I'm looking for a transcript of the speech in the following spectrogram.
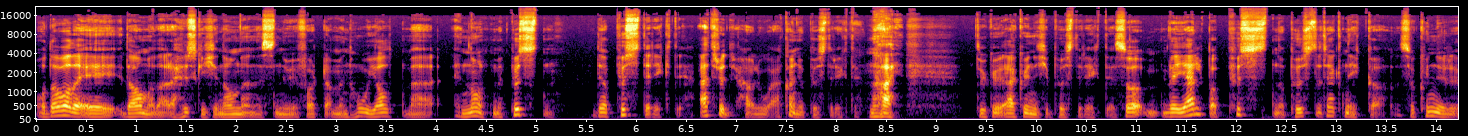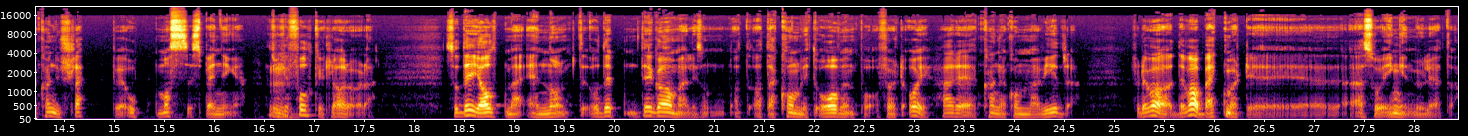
Og da var det ei dame der, jeg husker ikke navnet hennes nå i farta, men hun hjalp meg enormt med pusten. Det å puste riktig. Jeg trodde hallo, jeg kan jo puste riktig. Nei, du, jeg kunne ikke puste riktig. Så ved hjelp av pusten og pusteteknikker, så du- kan du slippe opp masse spenninger. Jeg tror ikke folk er klar over det. Så det hjalp meg enormt. Og det, det ga meg liksom at, at jeg kom litt ovenpå og følte oi, her er, kan jeg komme meg videre. For det var, det var bekmørkt. Jeg så ingen muligheter.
